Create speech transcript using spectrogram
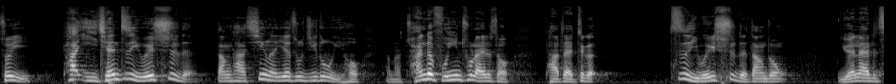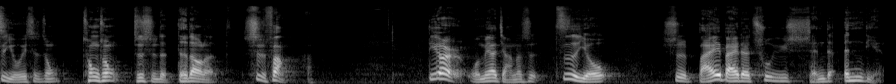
所以他以前自以为是的，当他信了耶稣基督以后，当他传的福音出来的时候，他在这个自以为是的当中，原来的自以为是中，匆匆直实的得到了释放啊。第二，我们要讲的是自由是白白的出于神的恩典。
